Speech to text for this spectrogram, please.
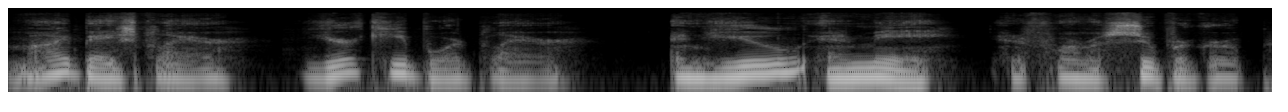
my bass player, your keyboard player, and you and me and form a super group?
